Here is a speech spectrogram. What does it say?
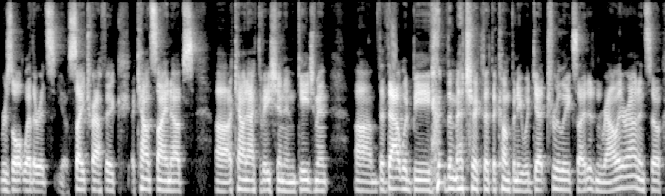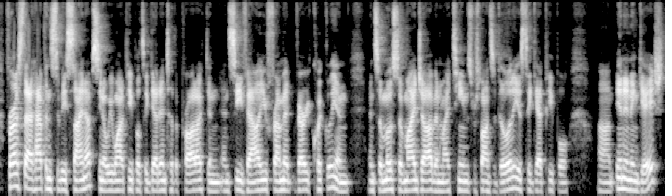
result whether it's you know, site traffic account signups uh, account activation engagement um, that that would be the metric that the company would get truly excited and rally around. And so for us, that happens to be signups. You know, we want people to get into the product and, and see value from it very quickly. And and so most of my job and my team's responsibility is to get people um, in and engaged.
